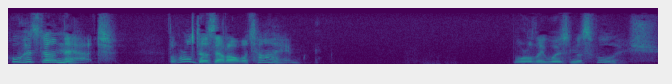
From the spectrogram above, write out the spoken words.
Who has done that? The world does that all the time. Worldly wisdom is foolish.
